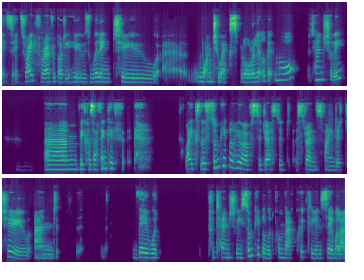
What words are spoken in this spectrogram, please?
it's it's right for everybody who's willing to uh, want to explore a little bit more potentially. Mm-hmm. Um, because I think if like there's some people who have suggested strengths finder too, and they would potentially some people would come back quickly and say well I,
